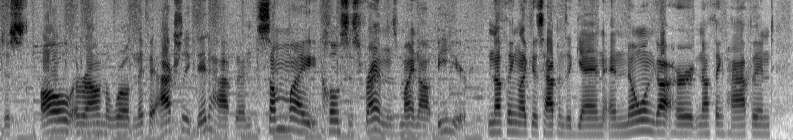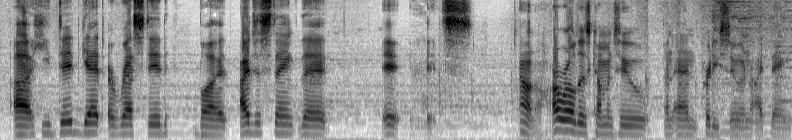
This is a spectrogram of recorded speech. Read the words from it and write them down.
just all around the world and if it actually did happen some of my closest friends might not be here nothing like this happens again and no one got hurt nothing happened uh, he did get arrested but I just think that it it's I don't know. Our world is coming to an end pretty soon, I think.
